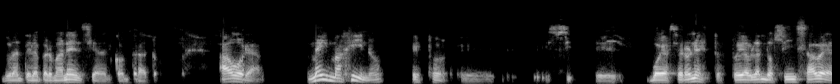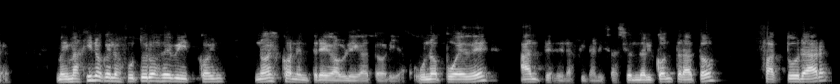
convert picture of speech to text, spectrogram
durante la permanencia del contrato. Ahora, me imagino, esto eh, si, eh, voy a ser honesto, estoy hablando sin saber, me imagino que los futuros de Bitcoin no es con entrega obligatoria. Uno puede, antes de la finalización del contrato, facturar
